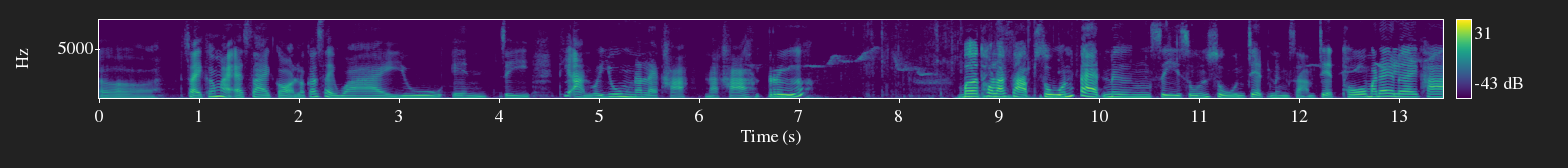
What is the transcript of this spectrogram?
เอ่อใส่เครื่องหมายแอดไซน์ก่อนแล้วก็ใส่ y u n g ที่อ่านว่ายุ่งนั่นแหละค่ะนะคะ หรือ เบอร์โทรศัพท์ 0814007137 โทรมาได้เลยค่ะ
